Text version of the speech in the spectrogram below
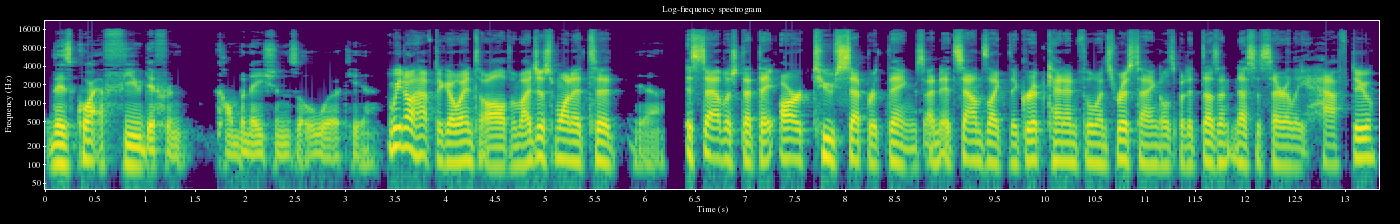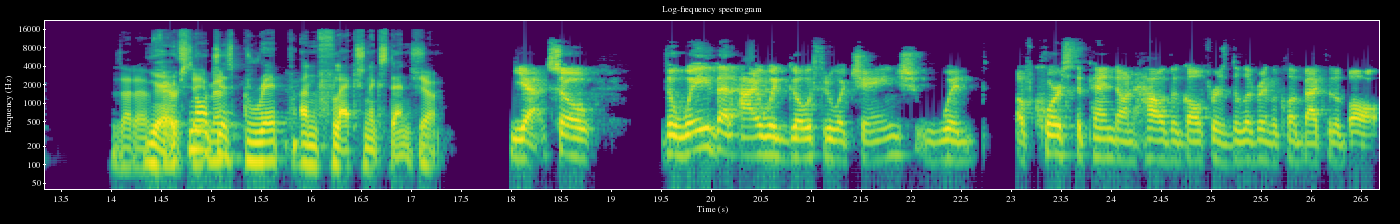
there's quite a few different combinations that'll work here. We don't have to go into all of them. I just wanted to yeah. establish that they are two separate things. And it sounds like the grip can influence wrist angles, but it doesn't necessarily have to. Is that a yeah? it's statement? not just grip and flexion extension. Yeah, yeah. So the way that I would go through a change would, of course, depend on how the golfer is delivering the club back to the ball.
